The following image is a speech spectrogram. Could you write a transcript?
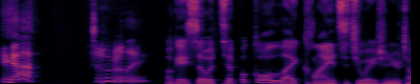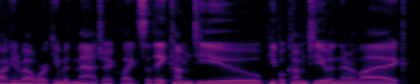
Yeah, totally. Okay, so a typical like client situation, you're talking about working with magic. Like, so they come to you, people come to you and they're like,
